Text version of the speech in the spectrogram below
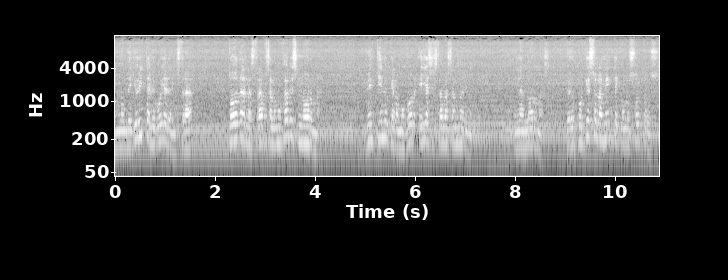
en donde yo ahorita le voy a demostrar todas las trabas. A lo mejor es norma. Yo entiendo que a lo mejor ella se está basando en, en las normas. Pero ¿por qué solamente con nosotros?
